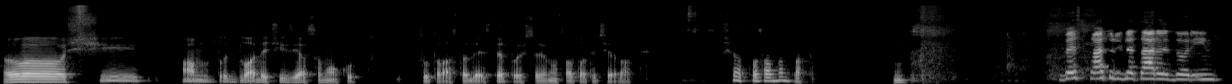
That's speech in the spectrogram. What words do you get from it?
uh, și am luat decizia să mă ocup 100% de esteto și să renunț la toate celelalte. Și asta s-a întâmplat. Vezi sfaturile tale, Dorin.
